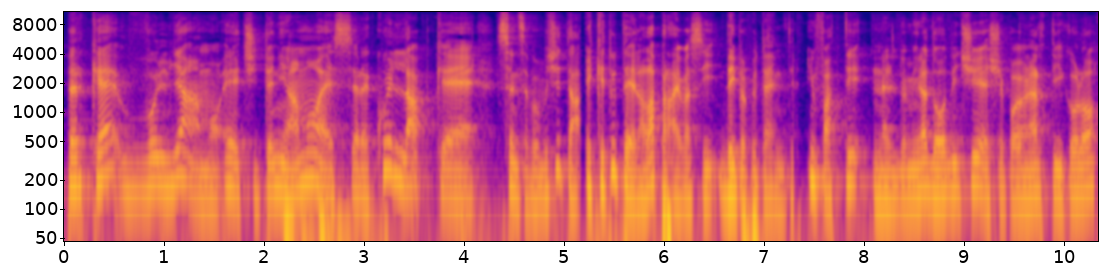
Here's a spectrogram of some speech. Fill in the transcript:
perché vogliamo e ci teniamo a essere quell'app che è senza pubblicità e che tutela la privacy dei propri utenti. Infatti nel 2012 esce poi un articolo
